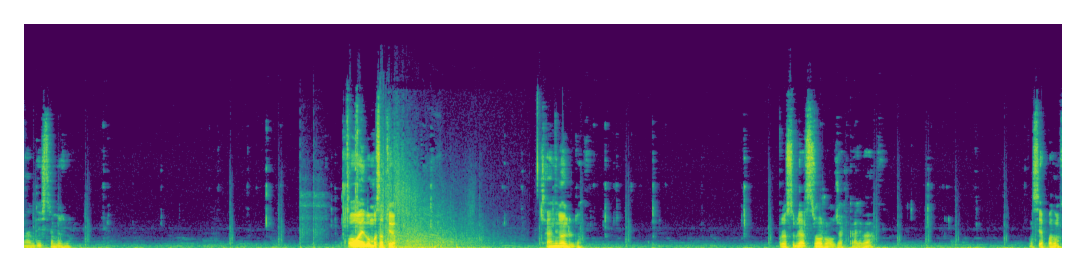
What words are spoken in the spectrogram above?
ben değiştiremiyoruz mu? Oo el bombası atıyor. Kendini öldürdü. Burası biraz zor olacak galiba. Nasıl yapalım?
